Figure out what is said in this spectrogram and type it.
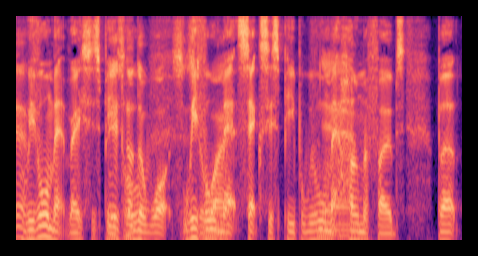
yeah. We've all met racist people. It's not the what's, We've the all why. met sexist people. We've all met homophobes. But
